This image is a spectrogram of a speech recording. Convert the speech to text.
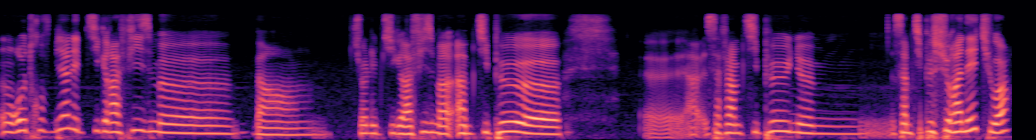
on retrouve bien les petits graphismes. euh, ben, vois les petits graphismes un, un petit peu. euh, euh, ça fait un petit peu une. C'est un petit peu suranné, tu vois.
